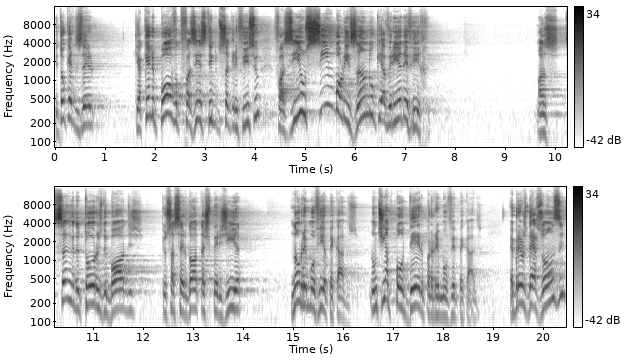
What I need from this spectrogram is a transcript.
Então quer dizer que aquele povo que fazia esse tipo de sacrifício faziam simbolizando o que haveria de vir. Mas sangue de touros, de bodes, que o sacerdote aspergia, não removia pecados não tinha poder para remover pecados. Hebreus 10, 11.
